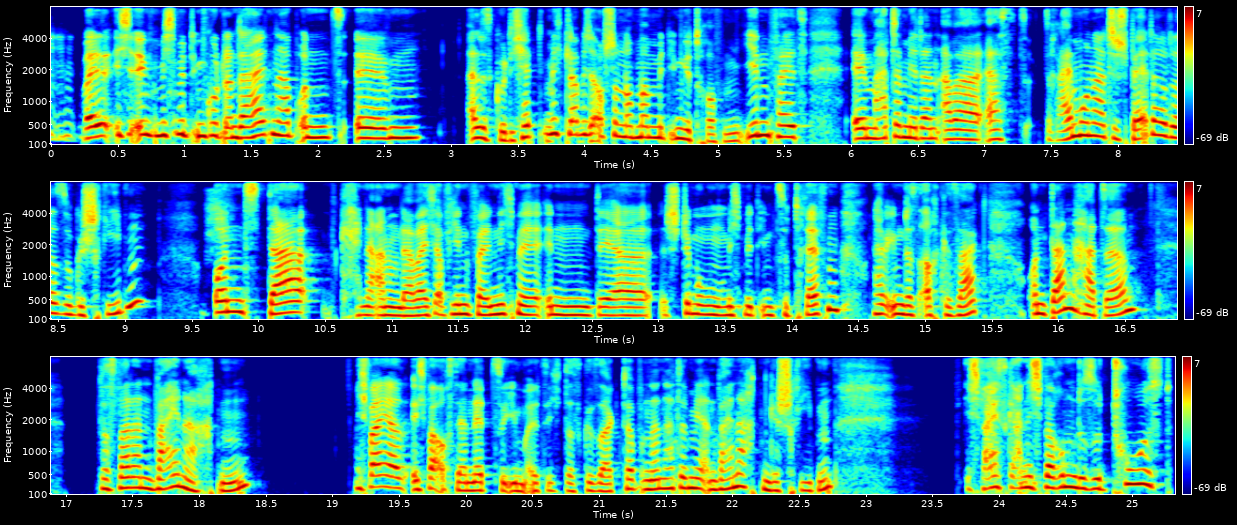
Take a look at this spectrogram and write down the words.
weil ich irgendwie mich mit ihm gut unterhalten habe und ähm, alles gut. Ich hätte mich, glaube ich, auch schon nochmal mit ihm getroffen. Jedenfalls ähm, hat er mir dann aber erst drei Monate später oder so geschrieben Und da, keine Ahnung, da war ich auf jeden Fall nicht mehr in der Stimmung, mich mit ihm zu treffen und habe ihm das auch gesagt. Und dann hat er, das war dann Weihnachten. Ich war ja, ich war auch sehr nett zu ihm, als ich das gesagt habe. Und dann hat er mir an Weihnachten geschrieben, ich weiß gar nicht, warum du so tust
